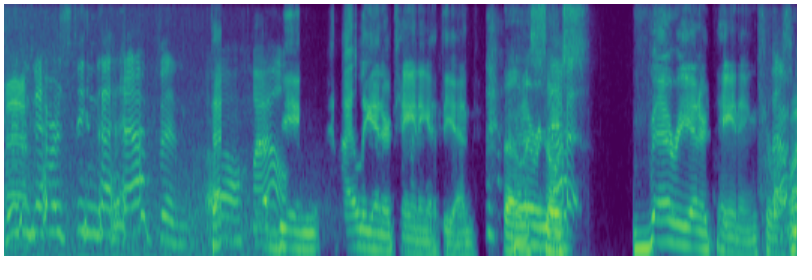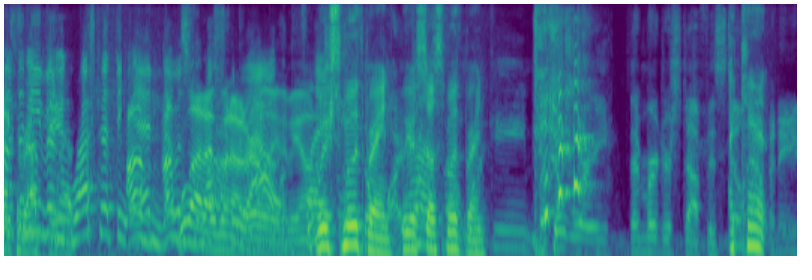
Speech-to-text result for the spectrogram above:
We've never seen that happen. Oh. Wow. Being highly entertaining at the end. That was so. nice. s- Very entertaining to That wrap, to wasn't wrap even it up. rough at the I'm- end. That I'm was glad I went out early, to be honest. We're smooth brain. We are so smooth brain. working, But don't worry, the murder stuff is I can't. happening.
